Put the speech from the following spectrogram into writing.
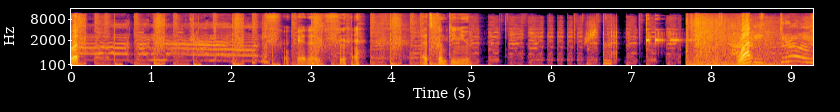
What? Okay then. Let's continue. What? I'm drunk.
